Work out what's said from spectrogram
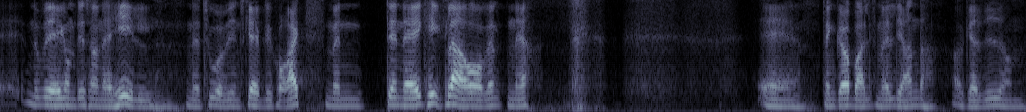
Øh, nu ved jeg ikke, om det sådan er helt naturvidenskabeligt korrekt, men den er ikke helt klar over, hvem den er. Øh, den gør bare ligesom alle de andre, og gav vide, om,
